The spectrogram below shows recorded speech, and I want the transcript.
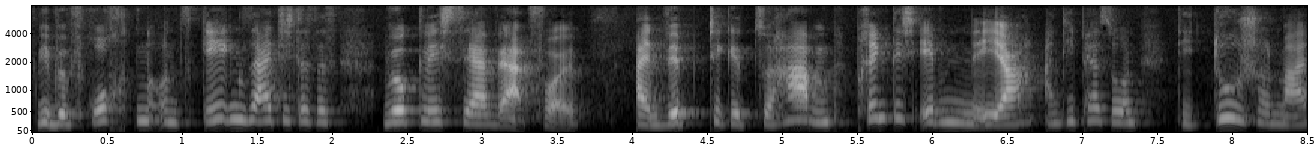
wir befruchten uns gegenseitig. Das ist wirklich sehr wertvoll. Ein VIP-Ticket zu haben, bringt dich eben näher an die Person, die du schon mal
